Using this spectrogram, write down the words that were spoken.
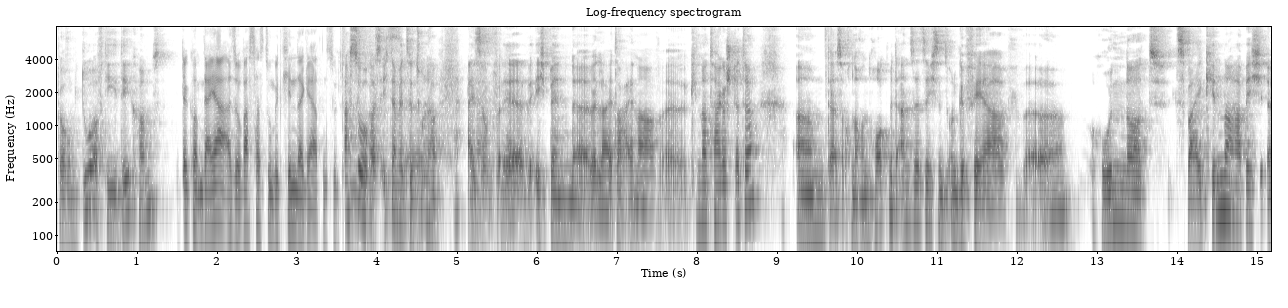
warum du auf die Idee kommst? Naja, also was hast du mit Kindergärten zu tun? Ach so, was, was ich damit ist, zu tun äh, habe. Also äh, ich bin äh, Leiter einer äh, Kindertagesstätte. Ähm, da ist auch noch ein Hort mit ansässig, sind ungefähr äh, 102 Kinder habe ich äh,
